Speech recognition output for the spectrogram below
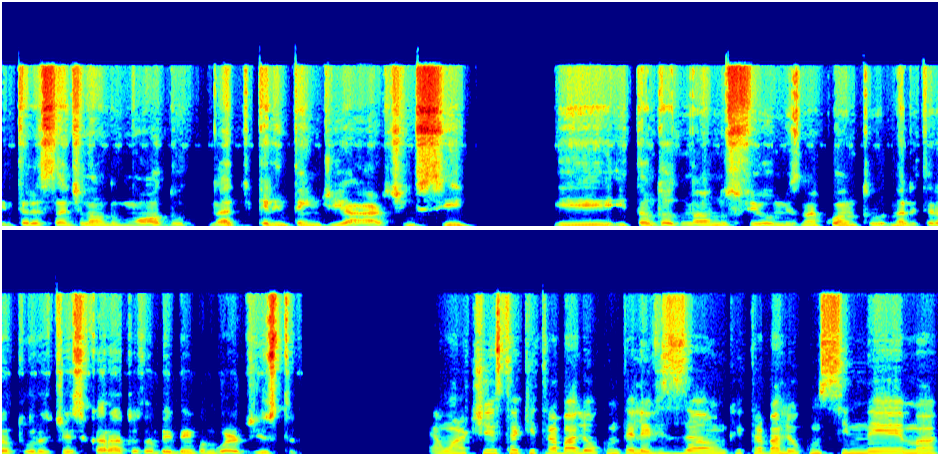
interessante no, no modo né, que ele entendia a arte em si, e, e tanto na, nos filmes né, quanto na literatura tinha esse caráter também bem vanguardista. É um artista que trabalhou com televisão, que trabalhou com cinema,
